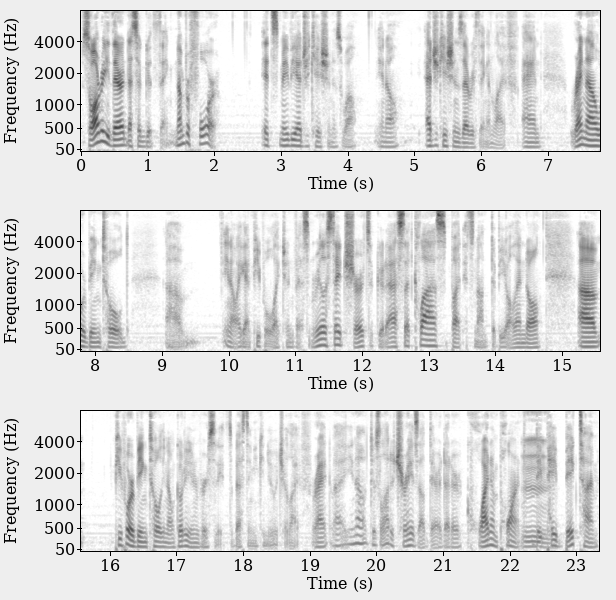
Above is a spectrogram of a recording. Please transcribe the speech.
so already there, that's a good thing. Number four, it's maybe education as well. You know, education is everything in life, and right now we're being told, um, you know, again, people like to invest in real estate. Sure, it's a good asset class, but it's not the be all end all. Um, people are being told, you know, go to university. It's the best thing you can do with your life, right? Uh, you know, there's a lot of trades out there that are quite important. They Mm. pay big time,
